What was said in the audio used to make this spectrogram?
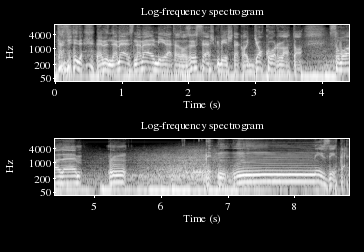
Tehát nem, nem ez, nem elmélet, ez az összeesküvésnek a gyakorlata. Szóval nézzétek,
